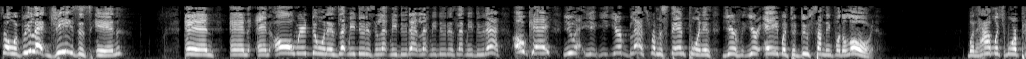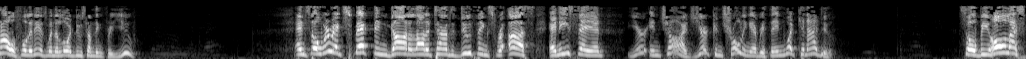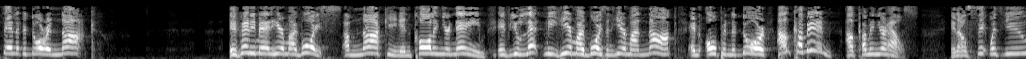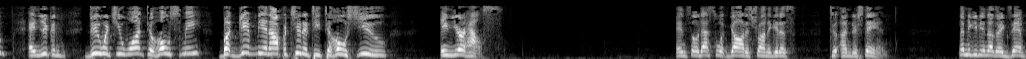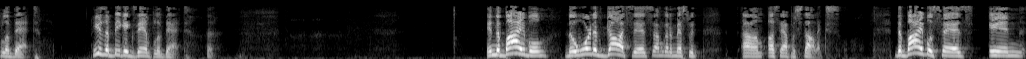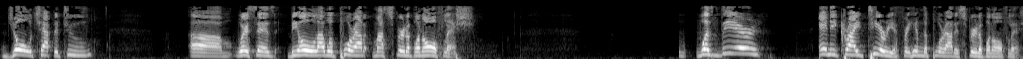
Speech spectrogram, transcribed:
So if we let Jesus in, and and and all we're doing is let me do this and let me do that, let me do this, let me do that. Okay, you, you you're blessed from the standpoint is you're you're able to do something for the Lord. But how much more powerful it is when the Lord do something for you. And so we're expecting God a lot of times to do things for us, and He's saying, you're in charge. You're controlling everything. What can I do? So behold, I stand at the door and knock. If any man hear my voice, I'm knocking and calling your name. If you let me hear my voice and hear my knock and open the door, I'll come in. I'll come in your house and I'll sit with you and you can do what you want to host me, but give me an opportunity to host you in your house. And so that's what God is trying to get us to understand. Let me give you another example of that. Here's a big example of that. In the Bible, the Word of God says, I'm going to mess with um, us apostolics. The Bible says in Joel chapter 2, um, where it says, Behold, I will pour out my spirit upon all flesh. Was there any criteria for him to pour out his spirit upon all flesh?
